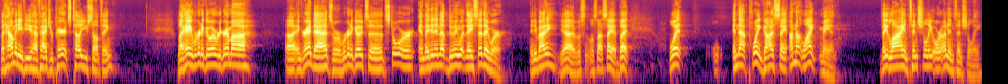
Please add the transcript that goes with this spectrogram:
but how many of you have had your parents tell you something like, hey, we're going to go over to grandma uh, and granddad's, or we're going to go to the store, and they didn't end up doing what they said they were? Anybody? Yeah, let's, let's not say it. But what, in that point, God is saying, I'm not like man. They lie intentionally or unintentionally.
